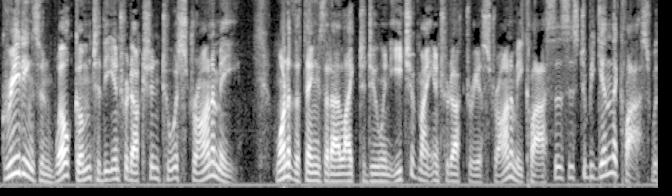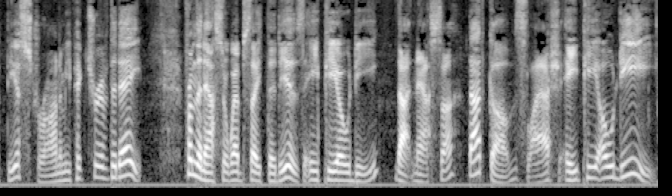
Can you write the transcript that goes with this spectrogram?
Greetings and welcome to the introduction to astronomy. One of the things that I like to do in each of my introductory astronomy classes is to begin the class with the astronomy picture of the day from the NASA website that is apod.nasa.gov apod.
